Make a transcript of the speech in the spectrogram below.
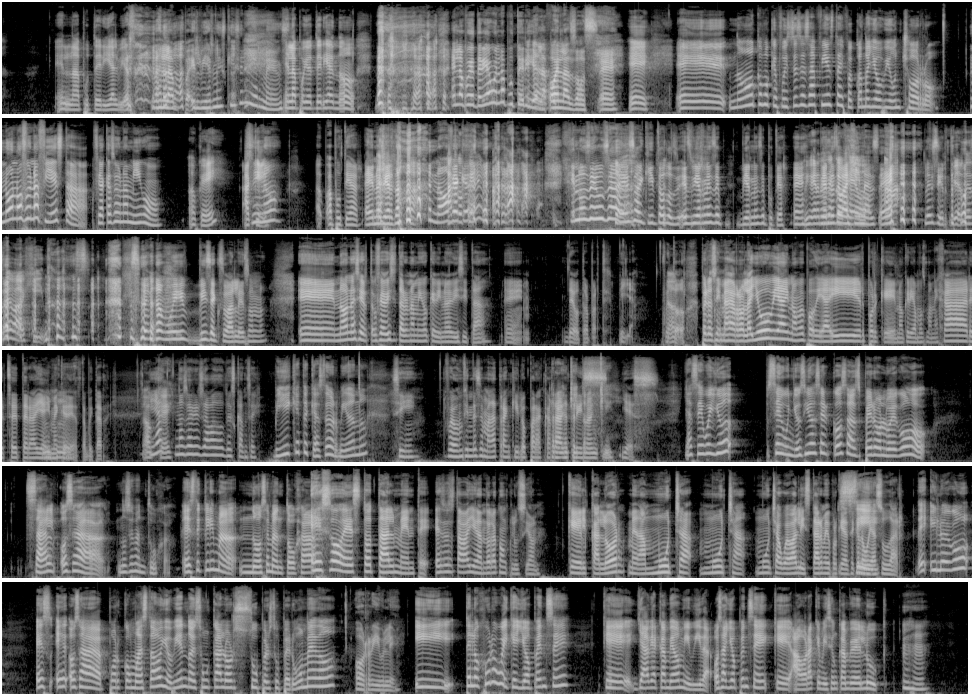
en la putería el viernes. En la- el viernes, ¿qué hice el viernes? En la pollotería no. ¿En la polletería o en la putería? En la o en las dos. Eh. Eh, eh, no, como que fuiste a esa fiesta y fue cuando llovió un chorro. No, no fue una fiesta. Fui a casa de un amigo. Ok. ¿A sí, qué? ¿no? A, a putear. Eh, no es cierto. no, ¿A que no se usa eso aquí todos. Es viernes de viernes de putear. Eh, Viernes Viernes, de vaginas. Eh. Ah. no es cierto. Viernes de vaginas. Suena muy bisexual eso, ¿no? Eh, no, no es cierto. Fui a visitar a un amigo que vino de visita eh, de otra parte. Y ya. Fue todo. Pero sí me agarró la lluvia y no me podía ir porque no queríamos manejar, etcétera. Y ahí me quedé hasta muy tarde. Ok. Y ya, no sé, el sábado descansé. Vi que te quedaste dormida, ¿no? Sí, fue un fin de semana tranquilo para Carla Tranqui, tranqui. Yes. Ya sé, güey, yo, según yo sí iba a hacer cosas, pero luego sal, o sea, no se me antoja. Este clima no se me antoja. Eso es totalmente, eso estaba llegando a la conclusión. Que el calor me da mucha, mucha, mucha hueva alistarme porque ya sé que lo voy a Sí. sudar. Eh, y luego, es, o sea, por como ha estado lloviendo, es un calor súper, súper húmedo. Horrible. Y te lo juro, güey, que yo pensé que ya había cambiado mi vida. O sea, yo pensé que ahora que me hice un cambio de look,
